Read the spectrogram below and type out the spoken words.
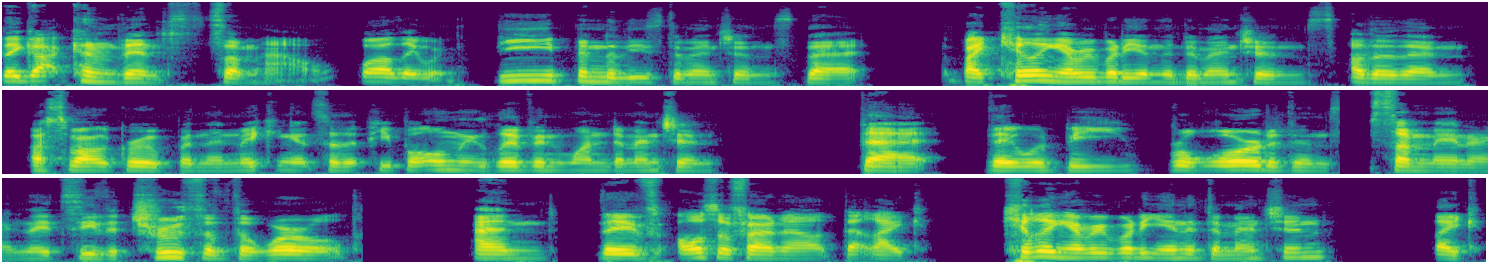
they got convinced somehow while they were deep into these dimensions that by killing everybody in the dimensions other than a small group and then making it so that people only live in one dimension that they would be rewarded in some manner and they'd see the truth of the world. And they've also found out that like killing everybody in a dimension like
